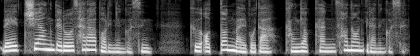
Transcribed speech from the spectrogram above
내 취향대로 살아버리는 것은 그 어떤 말보다 강력한 선언이라는 것을.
